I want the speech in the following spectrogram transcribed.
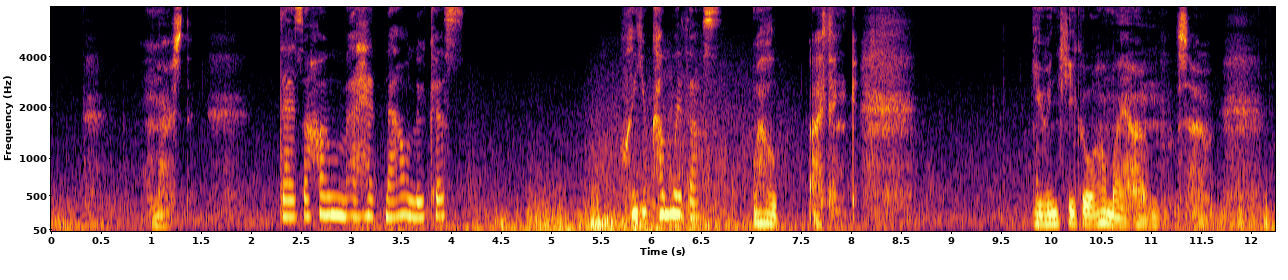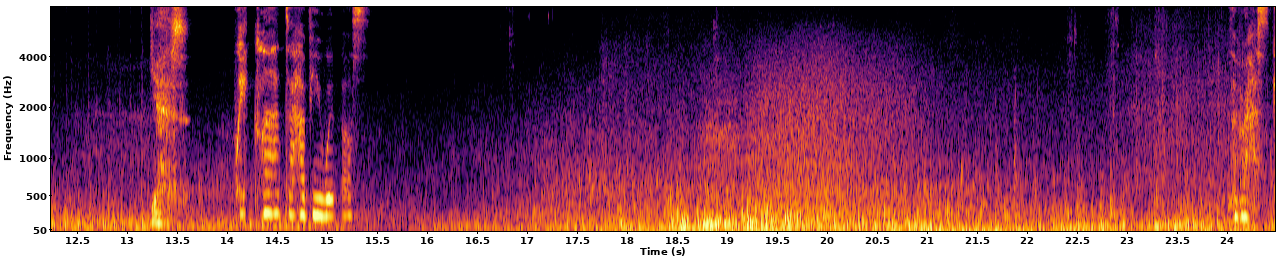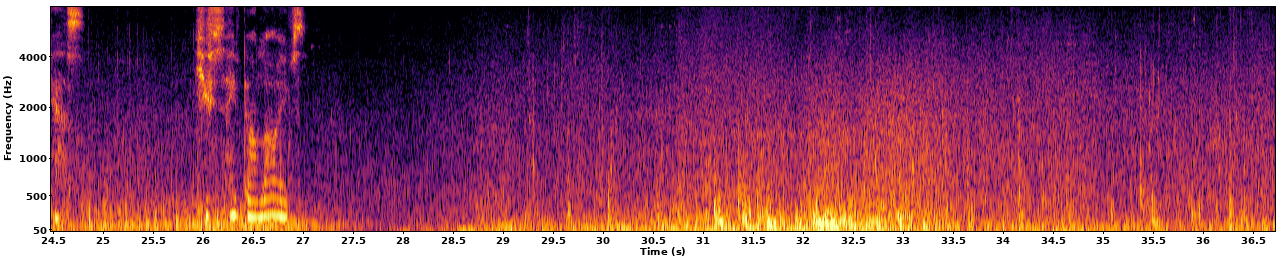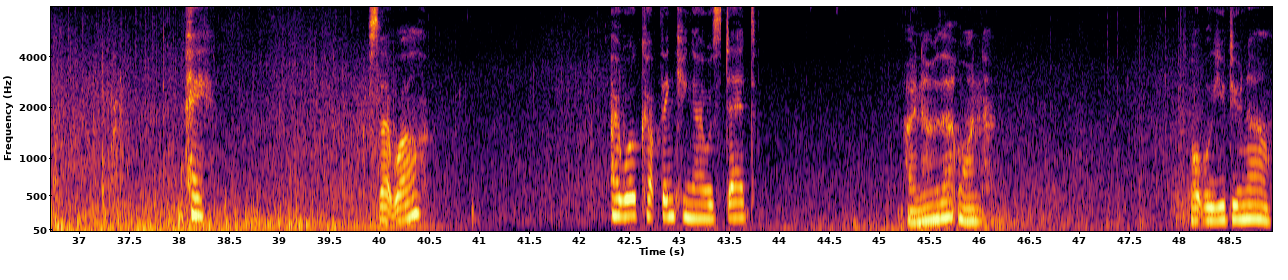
Almost. There's a home ahead now, Lucas. Will you come with us? Well, I think. You and Hugo are my home, so. Yes. We're glad to have you with us. The Raskas. You saved our lives. Hey, Slept well? I woke up thinking I was dead. I know that one. What will you do now?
